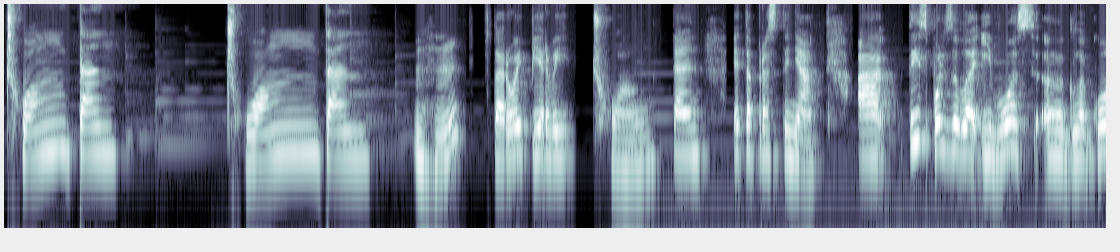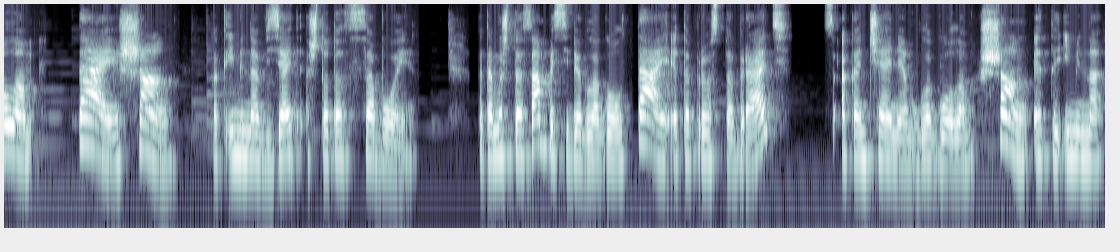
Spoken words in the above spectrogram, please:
Чуангдан. Чуангдан. Угу. Второй, первый чуангдан – это простыня. А ты использовала его с э, глаголом тай шанг, как именно взять что-то с собой. Потому что сам по себе глагол тай – это просто брать с окончанием глаголом шан – это именно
